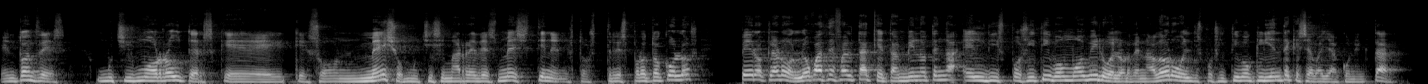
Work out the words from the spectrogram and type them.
Entonces, muchísimos routers que, son mesh o muchísimas redes mesh tienen estos tres protocolos, pero claro, luego hace falta que también lo tenga el dispositivo móvil o el ordenador o el dispositivo cliente que se vaya a conectar.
